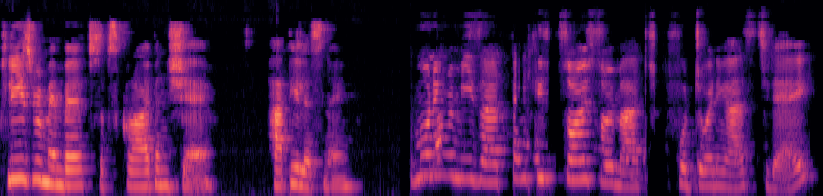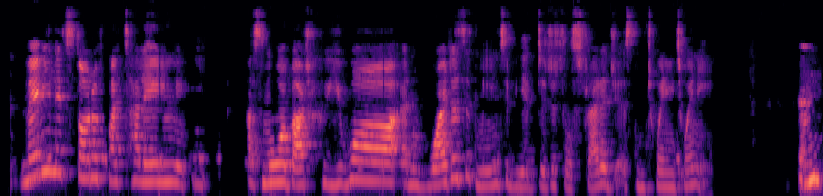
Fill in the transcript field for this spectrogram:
please remember to subscribe and share. Happy listening. Good morning, Ramiza. Thank you so, so much for joining us today. Maybe let's start off by telling us more about who you are and what does it mean to be a digital strategist in 2020? Thank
